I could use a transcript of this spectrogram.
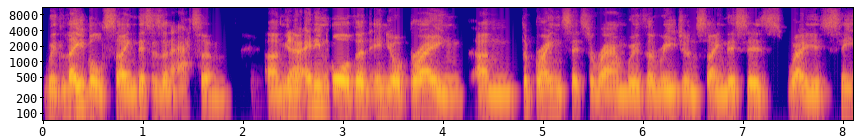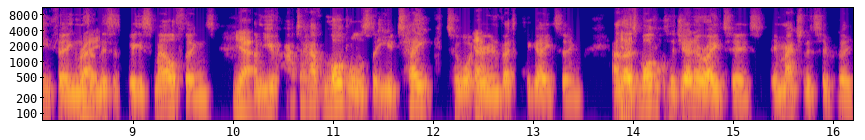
with labels saying this is an atom um, you yeah. know any more than in your brain um, the brain sits around with a region saying this is where you see things right. and this is where you smell things yeah and um, you have to have models that you take to what yeah. you're investigating and yeah. those models are generated imaginatively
